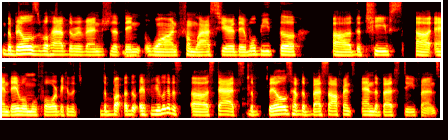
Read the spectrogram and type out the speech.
the Bills will have the revenge that they want from last year. They will beat the uh, the Chiefs, uh, and they will move forward because the, the if you look at the uh, stats, the Bills have the best offense and the best defense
